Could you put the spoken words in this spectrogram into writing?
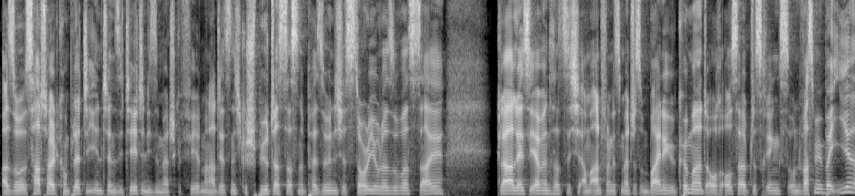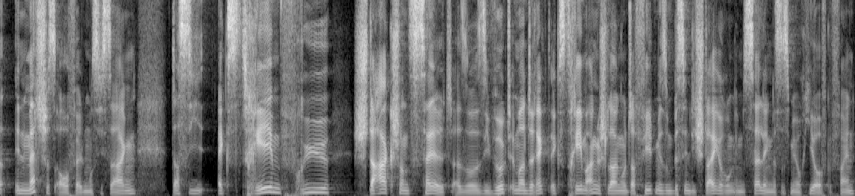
also es hat halt komplett die Intensität in diesem Match gefehlt. Man hat jetzt nicht gespürt, dass das eine persönliche Story oder sowas sei. Klar, Lacey Evans hat sich am Anfang des Matches um beide gekümmert, auch außerhalb des Rings. Und was mir bei ihr in Matches auffällt, muss ich sagen, dass sie extrem früh stark schon zählt. Also sie wirkt immer direkt extrem angeschlagen und da fehlt mir so ein bisschen die Steigerung im Selling. Das ist mir auch hier aufgefallen.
